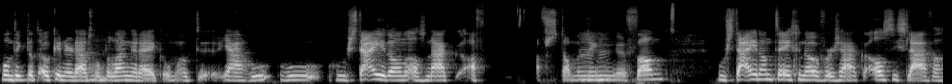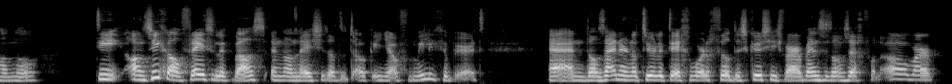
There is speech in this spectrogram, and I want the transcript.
vond ik dat ook inderdaad wel belangrijk om ook te. Ja, hoe, hoe, hoe sta je dan als na, af, afstammeling mhm. van? Hoe sta je dan tegenover zaken als die slavenhandel? Die aan zich al vreselijk was. En dan lees je dat het ook in jouw familie gebeurt. En dan zijn er natuurlijk tegenwoordig veel discussies waar mensen dan zeggen van, oh, maar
